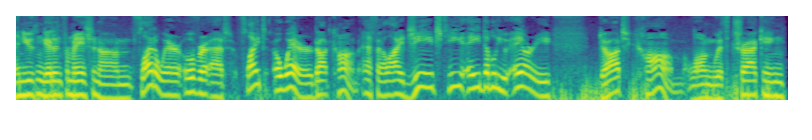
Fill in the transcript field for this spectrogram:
And you can get information on FlightAware over at flightaware.com. F L I G H T A W A R E dot com, along with tracking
